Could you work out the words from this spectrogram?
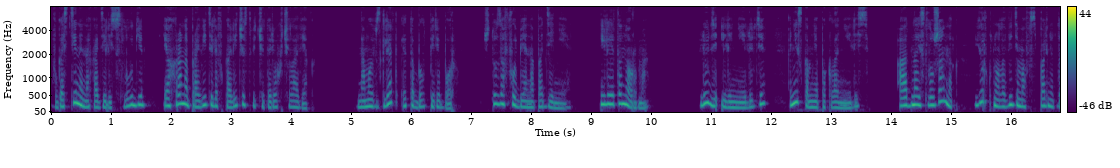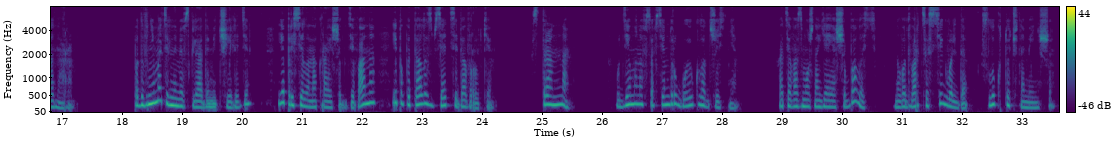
В гостиной находились слуги и охрана правителя в количестве четырех человек. На мой взгляд, это был перебор. Что за фобия нападения? Или это норма? Люди или не люди низко мне поклонились, а одна из служанок юркнула, видимо, в спальню Донара. Под внимательными взглядами челяди я присела на краешек дивана и попыталась взять себя в руки. Странно. У демонов совсем другой уклад жизни. Хотя, возможно, я и ошибалась, но во дворце Сигвальда слуг точно меньше.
